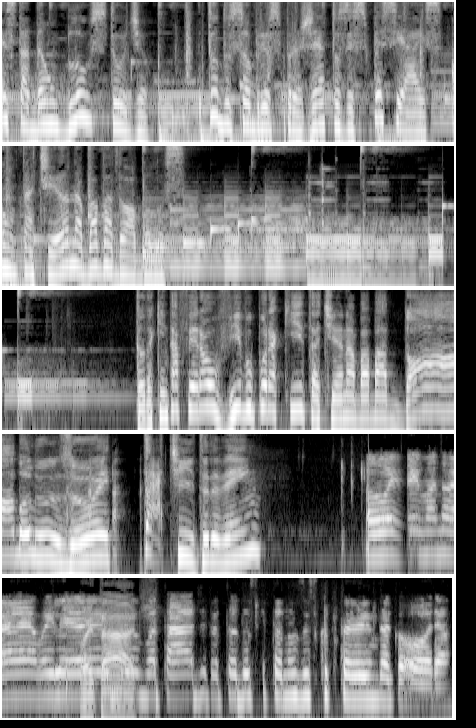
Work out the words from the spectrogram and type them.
Estadão Blue Studio. Tudo sobre os projetos especiais com Tatiana Babadóbulos. Toda quinta-feira ao vivo por aqui, Tatiana Babadóbulos. Oi, Tati, tudo bem? Oi, Manuel. Oi, Leandro. Oi, Tati. Boa tarde para todos que estão nos escutando agora.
